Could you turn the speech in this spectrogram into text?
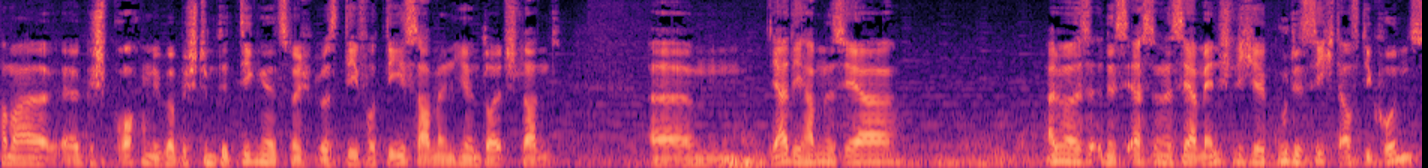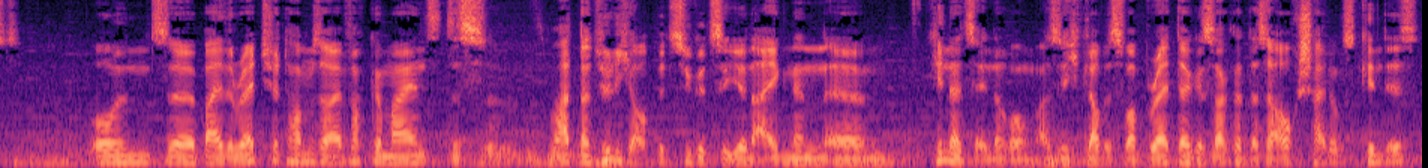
haben wir äh, gesprochen über bestimmte Dinge, zum Beispiel über das DVD-Sammeln hier in Deutschland. Ähm, ja, die haben eine sehr, einmal eine, eine sehr menschliche, gute Sicht auf die Kunst. Und äh, bei The Ratchet haben sie einfach gemeint, das hat natürlich auch Bezüge zu ihren eigenen ähm, Kindheitserinnerungen. Also ich glaube, es war Brad, der gesagt hat, dass er auch Scheidungskind ist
